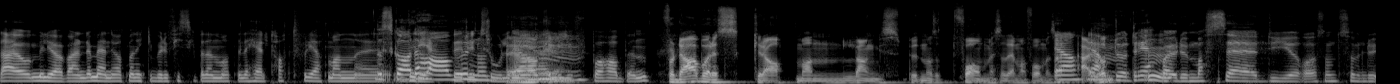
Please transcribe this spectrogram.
Det er jo Miljøvernere mener jo at man ikke burde fiske på den måten i det hele tatt, fordi at man eh, dreper havbunnen utrolig Ja, okay. ok. liv på havbunnen. For da bare skraper man langs bunnen og så får med seg det man får med seg. Ja. Er det Og sånn? da dreper Mm. jo du masse dyr og sånt som du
